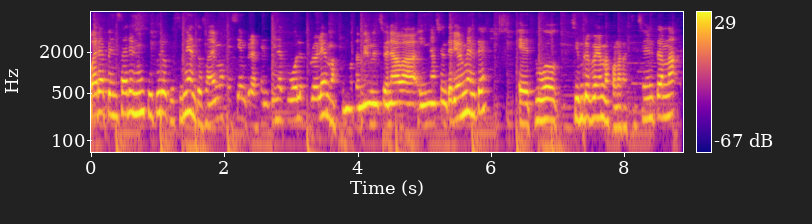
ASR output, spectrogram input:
para pensar en un futuro crecimiento. Sabemos que siempre Argentina tuvo los problemas, como también mencionaba Ignacio anteriormente, eh, tuvo siempre problemas con la restricción interna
